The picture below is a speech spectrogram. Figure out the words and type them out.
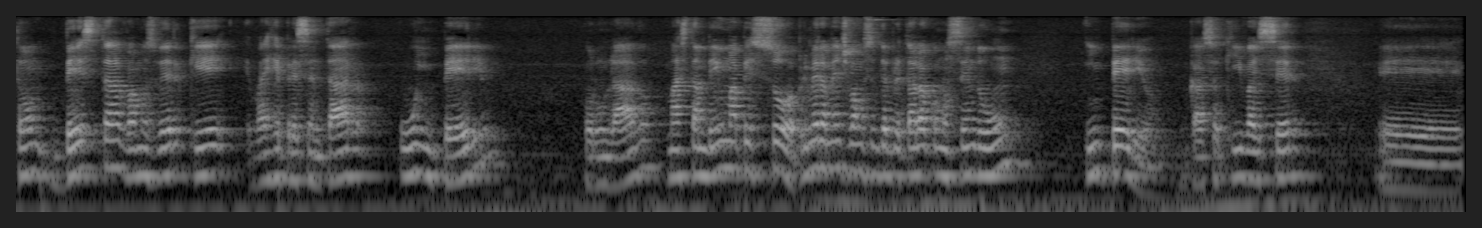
Então, besta, vamos ver que vai representar o império, por um lado, mas também uma pessoa. Primeiramente, vamos interpretá-la como sendo um império. No caso aqui vai ser é,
